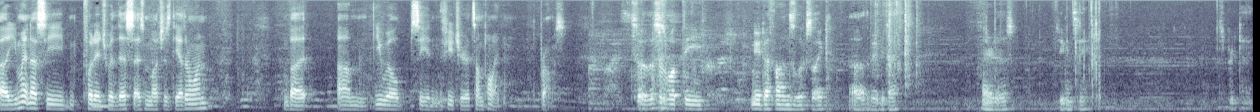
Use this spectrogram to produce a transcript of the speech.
uh, you might not see footage with this as much as the other one, but um, you will see it in the future at some point. I promise. So this is what the new death lens looks like. Uh, the baby death. There it is. As you can see, it's pretty tight.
